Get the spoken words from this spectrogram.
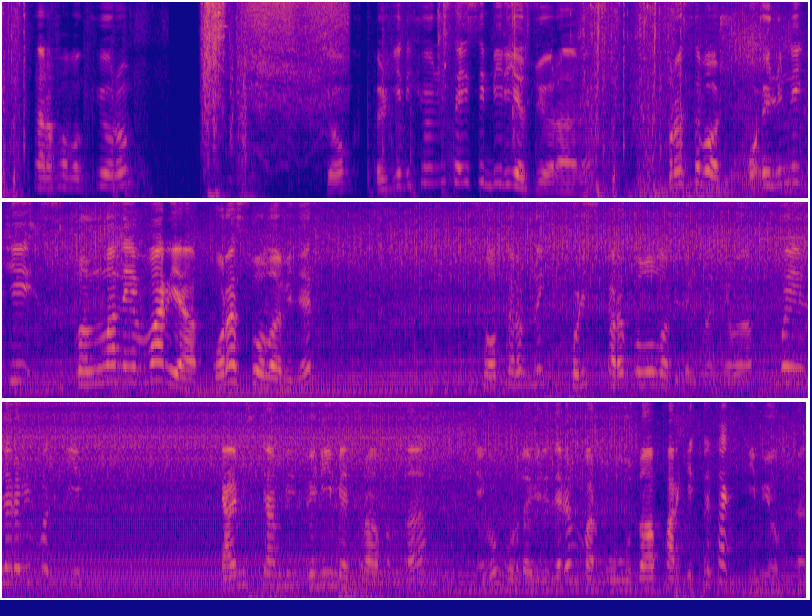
Açık tarafa bakıyorum. Yok. Bölgedeki oyuncu sayısı 1 yazıyor abi. Burası boş. O önündeki zıplanılan ev var ya orası olabilir. Sol tarafındaki polis karakolu olabilir mi acaba? Bu evlere bir bakayım. Gelmişken bir döneyim etrafında. Ne bu? Burada birileri mi var? O uzağa park etme taktiği mi yoksa?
